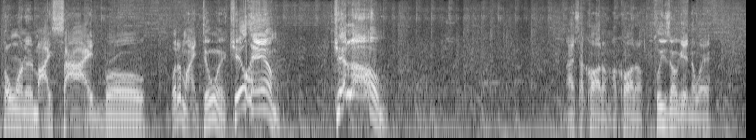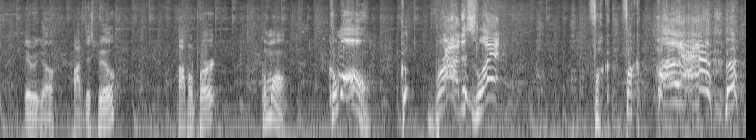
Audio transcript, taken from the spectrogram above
thorn in my side, bro. What am I doing? Kill him! Kill him! Nice, I caught him. I caught him. Please don't get in the way. There we go. Pop this pill. Pop a perk. Come on. Come on! Bruh, this is lit! Fuck, fuck.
